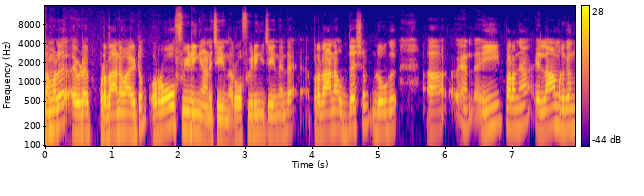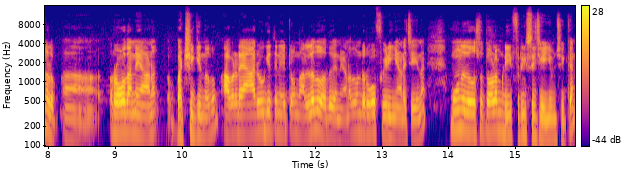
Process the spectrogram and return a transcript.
നമ്മൾ ഇവിടെ പ്രധാനമായിട്ടും റോ ഫീഡിംഗ് ആണ് ചെയ്യുന്നത്. റോ ഫീഡിംഗ് ചെയ്യുന്നതിന്റെ പ്രധാന ഉദ്ദേശം ഡോഗ് ഈ പറഞ്ഞ എല്ലാ മൃഗങ്ങളും റോ തന്നെയാണ് ഭക്ഷിക്കുന്നതും അവരുടെ ആരോഗ്യത്തിന് ഏറ്റവും നല്ലതും അത് തന്നെയാണ്. അതുകൊണ്ട് റോ ഫീഡിംഗ് ആണ് ചെയ്യുന്നത്. മൂന്ന് ദിവസത്തോളം ഡീപ് ഫ്രീസ് ചെയ്യും ചിക്കൻ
